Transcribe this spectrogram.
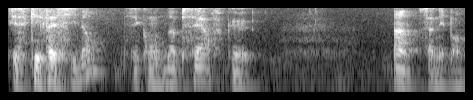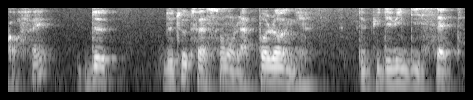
Et ce qui est fascinant, c'est qu'on observe que un, ça n'est pas encore fait. Deux, de toute façon, la Pologne, depuis 2017,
